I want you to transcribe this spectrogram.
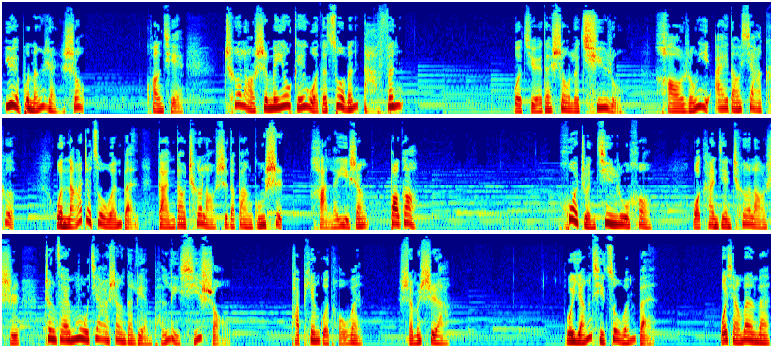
越不能忍受。况且，车老师没有给我的作文打分，我觉得受了屈辱，好容易挨到下课。我拿着作文本赶到车老师的办公室，喊了一声“报告”。获准进入后，我看见车老师正在木架上的脸盆里洗手。他偏过头问：“什么事啊？”我扬起作文本，我想问问，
